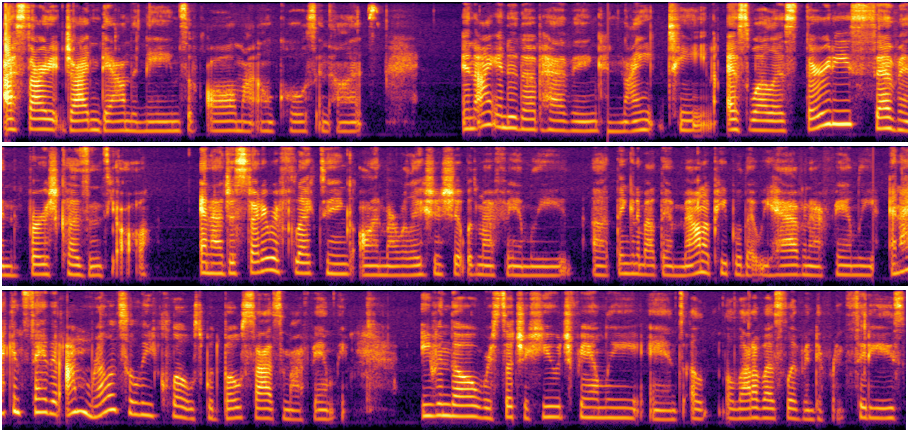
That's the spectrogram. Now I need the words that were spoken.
I started jotting down the names of all my uncles and aunts. And I ended up having 19 as well as 37 first cousins, y'all. And I just started reflecting on my relationship with my family, uh, thinking about the amount of people that we have in our family. And I can say that I'm relatively close with both sides of my family. Even though we're such a huge family and a, a lot of us live in different cities,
